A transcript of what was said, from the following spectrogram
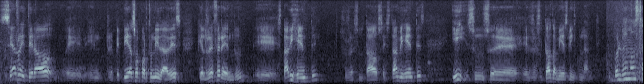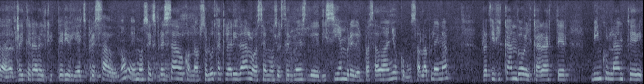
Se ha reiterado eh, en repetidas oportunidades que el referéndum eh, está vigente, sus resultados están vigentes y sus, el resultado también es vinculante. Volvemos a reiterar el criterio ya expresado, ¿no? Hemos expresado con absoluta claridad, lo hacemos desde el mes de diciembre del pasado año como sala plena, ratificando el carácter vinculante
